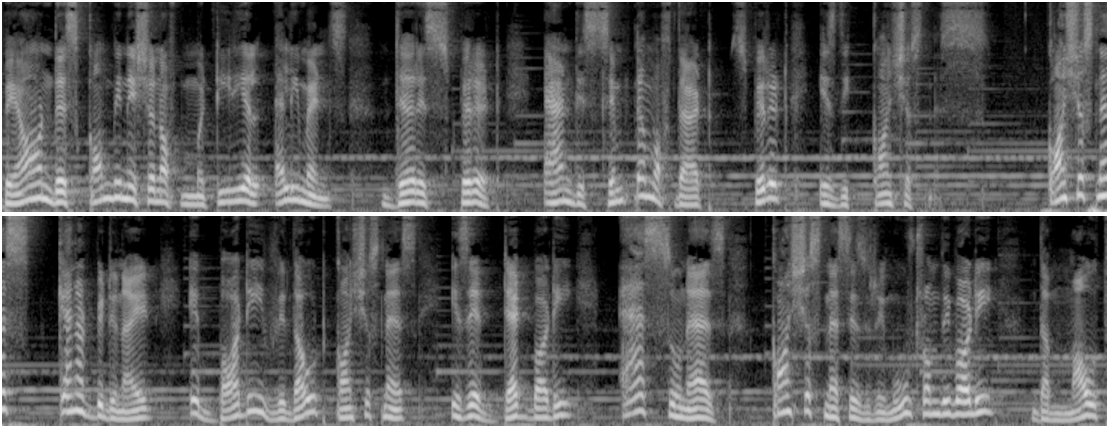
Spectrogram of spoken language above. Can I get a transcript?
Beyond this combination of material elements, there is spirit, and the symptom of that spirit is the consciousness. Consciousness cannot be denied. A body without consciousness is a dead body. As soon as consciousness is removed from the body, the mouth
